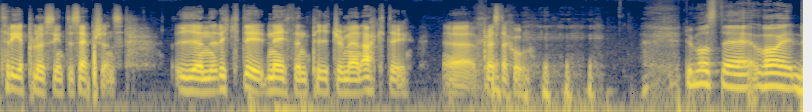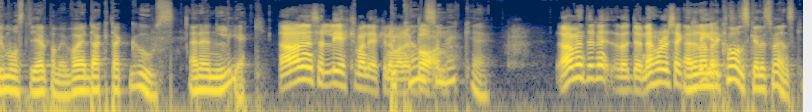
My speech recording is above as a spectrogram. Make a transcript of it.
3 plus interceptions i en riktig Nathan Peterman-aktig eh, prestation. Du måste, vad du måste hjälpa mig, vad är Duck Duck Goose? Är det en lek? Ja, det är en sån lek man leker när Du man är kan barn. så mycket! Ja men den, är, den har du säkert Är den lekt. amerikansk eller svensk?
